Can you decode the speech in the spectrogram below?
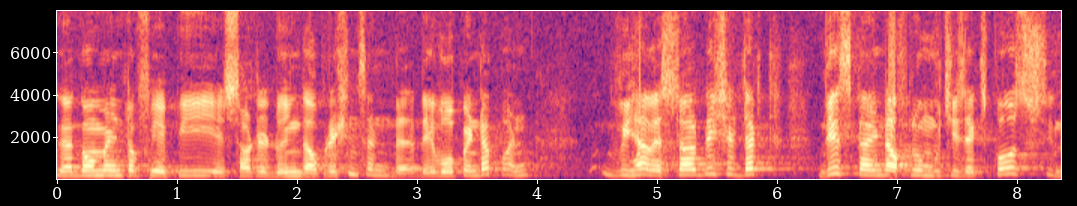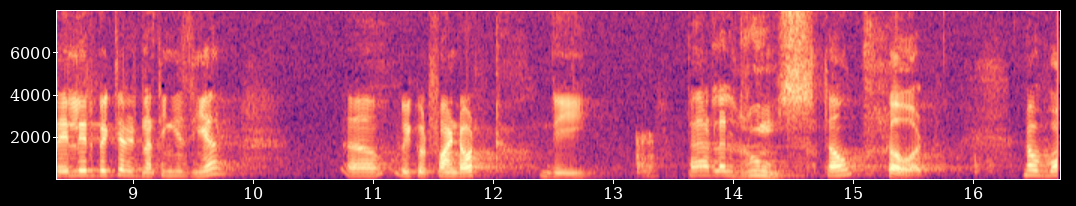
the government of AP started doing the operations and uh, they've opened up. And we have established that this kind of room which is exposed, in the earlier picture nothing is here, uh, we could find out the parallel rooms. Now covered. Now,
